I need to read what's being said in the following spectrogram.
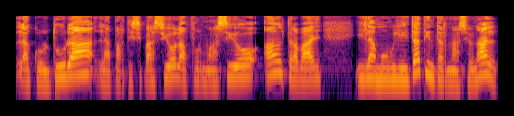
la cultura, la participació, la formació, el treball i la mobilitat internacional.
